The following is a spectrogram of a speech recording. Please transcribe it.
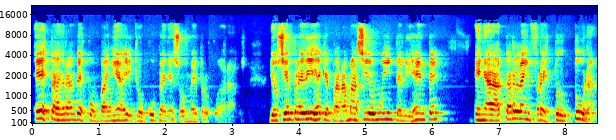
estas grandes compañías y que ocupen esos metros cuadrados. Yo siempre dije que Panamá ha sido muy inteligente en adaptar la infraestructura.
